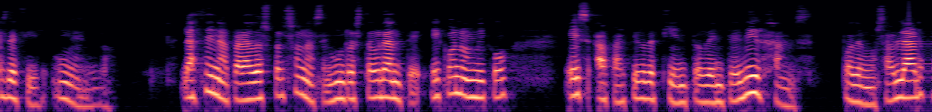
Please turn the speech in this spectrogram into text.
es decir, un euro. La cena para dos personas en un restaurante económico es a partir de 120 dirhams. Podemos hablar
